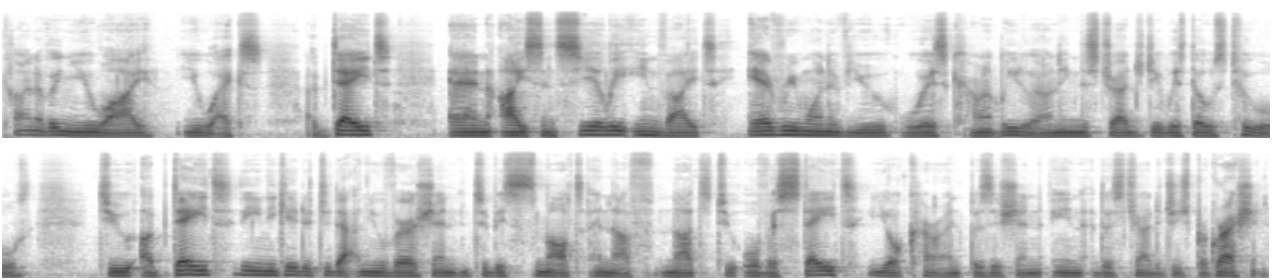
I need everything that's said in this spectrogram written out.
kind of a UI UX update. And I sincerely invite every one of you who is currently learning the strategy with those tools to update the indicator to that new version to be smart enough not to overstate your current position in the strategy's progression.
